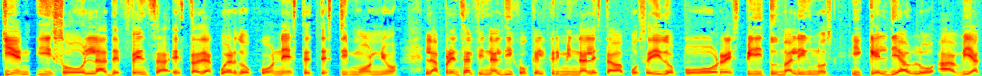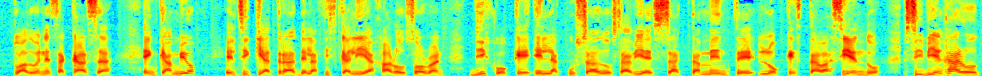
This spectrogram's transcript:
quien hizo la defensa, está de acuerdo con este testimonio. La prensa al final dijo que el criminal estaba poseído por espíritus malignos y que el diablo había actuado en esa casa. En cambio, el psiquiatra de la fiscalía, Harold Soran, dijo que el acusado sabía exactamente lo que estaba haciendo. Si bien Harold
